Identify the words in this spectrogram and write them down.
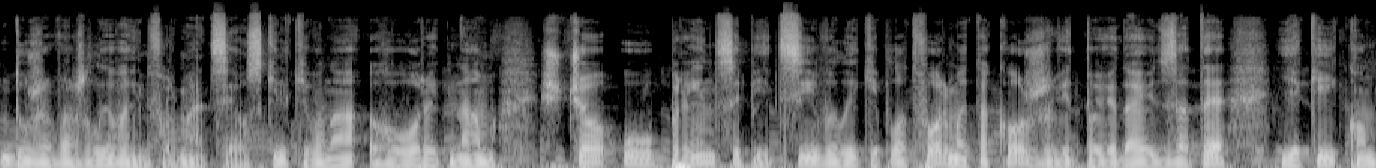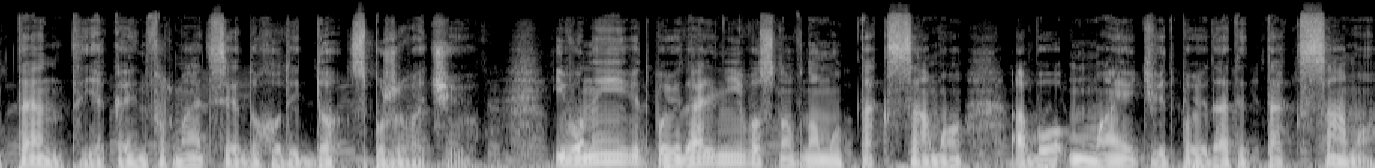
дуже важлива інформація, оскільки вона говорить нам, що у принципі ці великі платформи також відповідають за те, який контент, яка інформація доходить до споживачів. І вони відповідальні в основному так само або мають відповідати так само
